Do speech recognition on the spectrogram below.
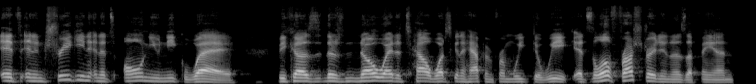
it's an intriguing in its own unique way because there's no way to tell what's going to happen from week to week. It's a little frustrating as a fan,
